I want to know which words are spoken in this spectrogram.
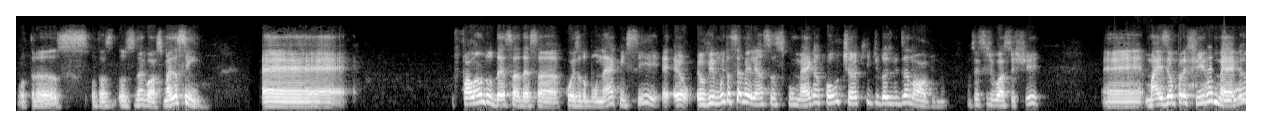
outras, outras, outros negócios. Mas assim, é, falando dessa, dessa coisa do boneco em si, é, eu, eu vi muitas semelhanças com o Mega com o Chuck de 2019. Né? Não sei se você chegou a assistir, é, mas eu prefiro é o Mega.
